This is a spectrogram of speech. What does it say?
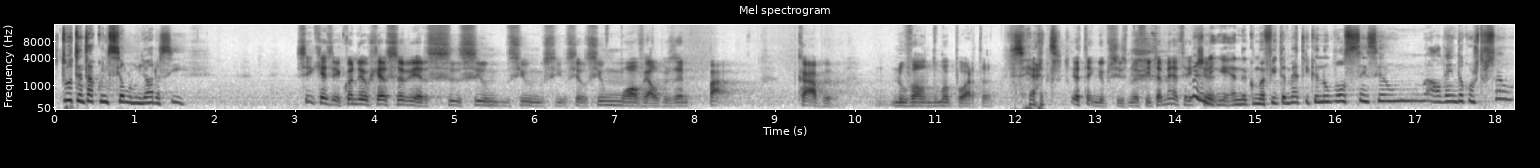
Estou a tentar conhecê-lo melhor assim. Sim, quer dizer, quando eu quero saber se, se, um, se, um, se, se um móvel, por exemplo, pá, cabe no vão de uma porta. Certo. Eu tenho, eu preciso de uma fita métrica. Mas ninguém anda com uma fita métrica no bolso sem ser um, alguém da construção.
